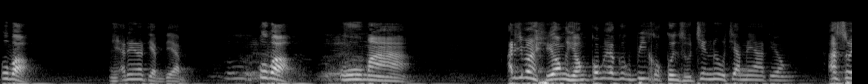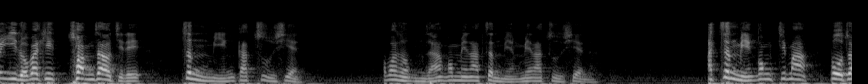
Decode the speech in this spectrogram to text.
有无？哎，安尼那点点？有无？有嘛？啊，你嘛想想讲，一个美国军事政府占领中，啊，所以伊就要去创造一个证明甲自信。我说毋知影讲免哪证明，免哪自信啊？啊，证明讲即马报纸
